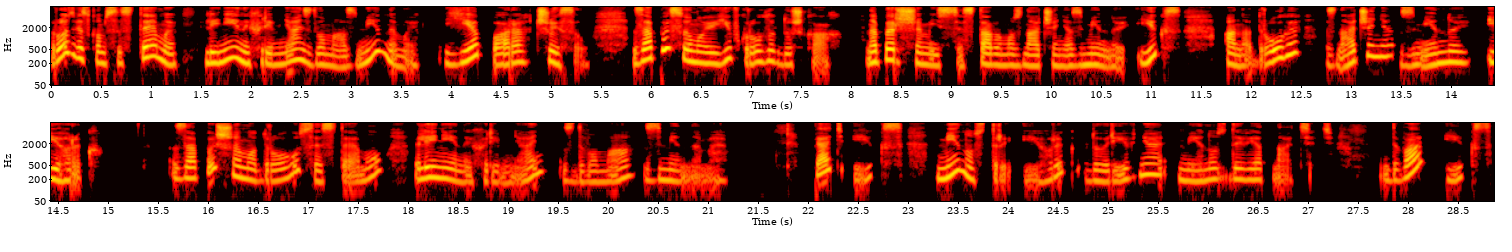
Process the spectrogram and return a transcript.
розв'язком системи лінійних рівнянь з двома змінними є пара чисел. Записуємо її в круглих дужках. На перше місце ставимо значення змінної х, а на друге значення змінної y. Запишемо другу систему лінійних рівнянь з двома змінними. 5х мінус 3y дорівнює мінус 19. 2х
